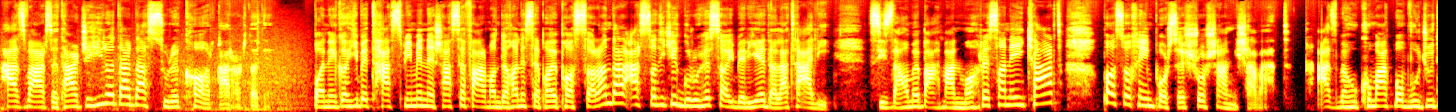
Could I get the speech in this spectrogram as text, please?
حذف ارز ترجیحی را در دستور کار قرار داده؟ با نگاهی به تصمیم نشست فرماندهان سپاه پاسداران در اسنادی که گروه سایبری عدالت علی 13 بهمن ماه رسانه ای کرد پاسخ این پرسش روشن می شود عزم حکومت با وجود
